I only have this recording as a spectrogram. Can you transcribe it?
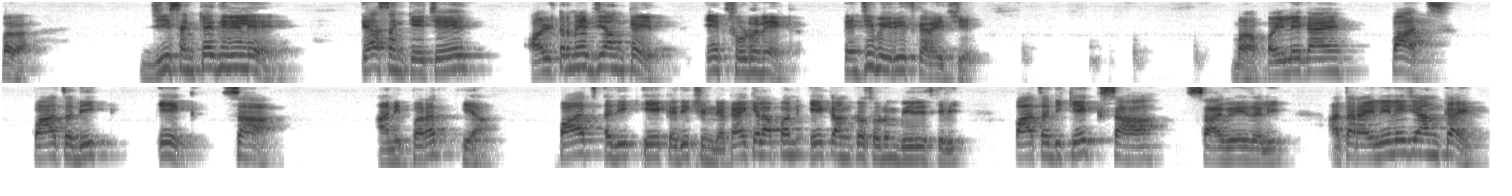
बघा जी संख्या दिलेली आहे त्या संख्येचे ऑल्टरनेट जे अंक आहेत एक सोडून एक. त्यांची बेरीज करायची आहे. पहिले काय? पाच. पाच अधिक एक सहा. आणि परत या. पाच अधिक एक अधिक शून्य. काय केलं आपण? एक अंक सोडून बेरीज केली. पाच अधिक एक सहा. सहा बेरीज झाली. आता राहिलेले जे अंक आहेत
